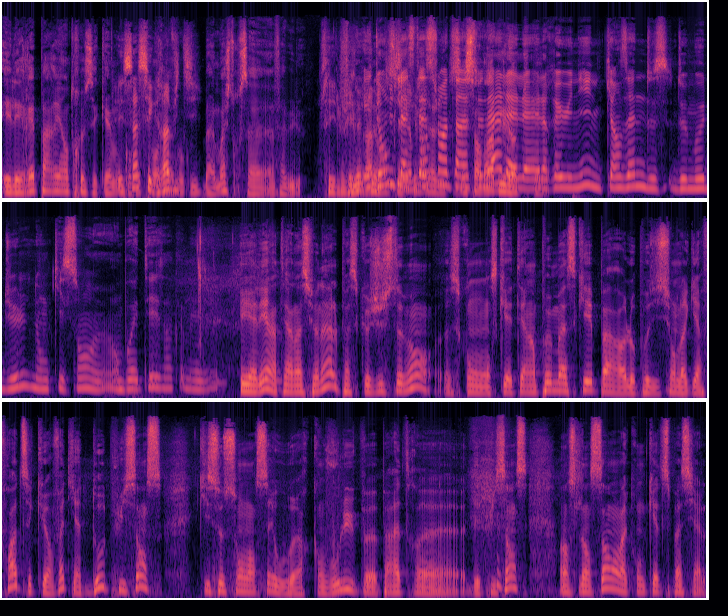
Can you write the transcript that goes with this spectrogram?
et les réparer entre eux, c'est quand même. Et ça, c'est Gravity. Bah, moi, je trouve ça fabuleux. C'est le film. Et donc la station internationale, elle, réunit une quinzaine de, de modules, donc qui sont euh, emboîtés les uns comme les autres. Et elle est internationale parce que justement, ce, qu'on- ce qui a été un peu masqué par l'opposition de la guerre froide, c'est qu'en fait, il y a d'autres puissances qui se sont lancées, ou alors qui ont voulu paraître euh, des puissances, en se lançant dans la conquête spatiale.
